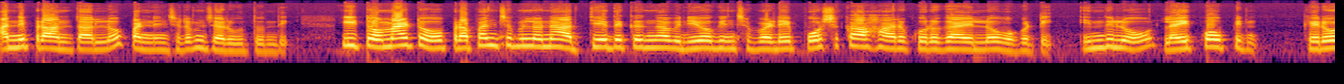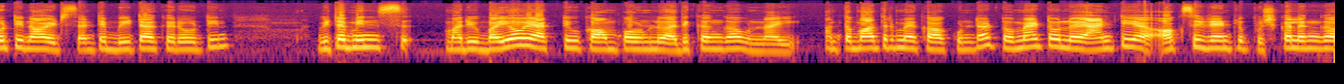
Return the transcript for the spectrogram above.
అన్ని ప్రాంతాల్లో పండించడం జరుగుతుంది. ఈ టొమాటో ప్రపంచంలోనే అత్యధికంగా వినియోగించబడే పోషకాహార కూరగాయల్లో ఒకటి. ఇందులో లైకోపిన్ కెరోటినాయిడ్స్ అంటే బీటా కెరోటిన్ విటమిన్స్ మరియు బయో యాక్టివ్ కాంపౌండ్లు అధికంగా ఉన్నాయి. అంత మాత్రమే కాకుండా టొమాటోలో యాంటీ ఆక్సిడెంట్లు పుష్కలంగా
